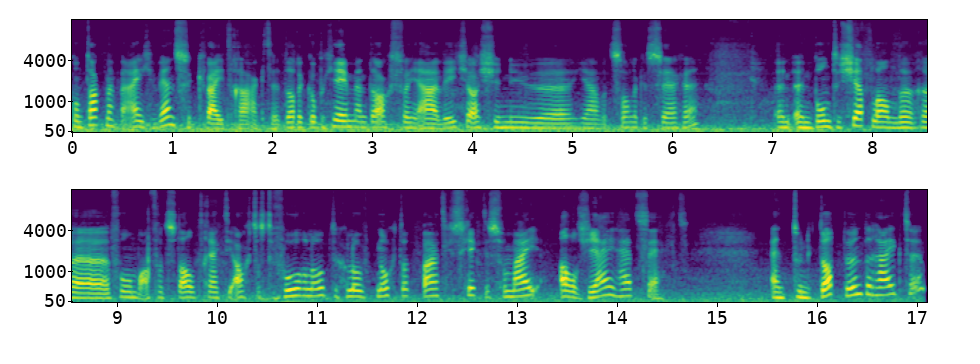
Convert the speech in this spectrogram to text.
contact met mijn eigen wensen kwijtraakte. Dat ik op een gegeven moment dacht van ja, weet je, als je nu, uh, ja, wat zal ik eens zeggen, een, bonte Shetlander uh, voor me af het stal trekt die achterstevoren loopt, dan geloof ik nog dat het paard geschikt is voor mij als jij het zegt. En toen ik dat punt bereikte,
